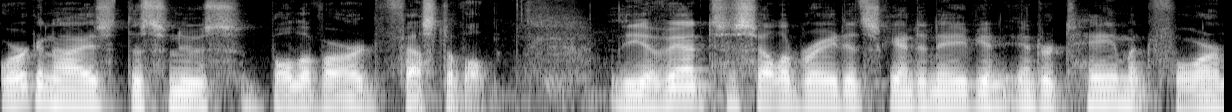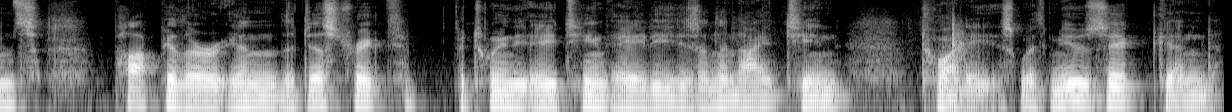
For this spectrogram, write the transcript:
organized the Snoose Boulevard Festival. The event celebrated Scandinavian entertainment forms popular in the district between the 1880s and the 1920s, with music and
